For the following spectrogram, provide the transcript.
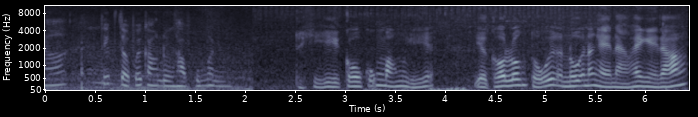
nó tiếp tục cái con đường học của mình. Thì cô cũng mong vậy á, giờ cô lớn tuổi là nuôi nó ngày nào hay ngày đó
